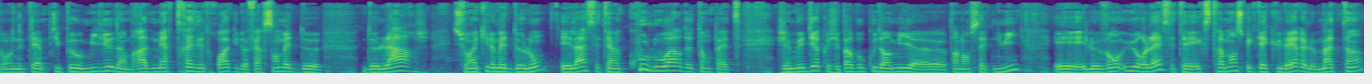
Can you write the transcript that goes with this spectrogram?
On était un petit peu au milieu d'un bras de mer très étroit qui doit faire 100 mètres de, de large sur un kilomètre de long. Et là, c'était un couloir de tempête. J'aime me dire que j'ai pas beaucoup dormi euh, pendant cette nuit et le vent hurlait. C'était extrêmement spectaculaire. Et le matin,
